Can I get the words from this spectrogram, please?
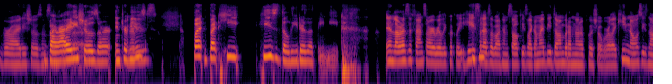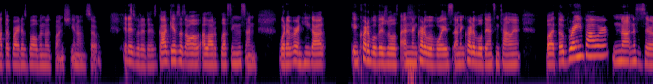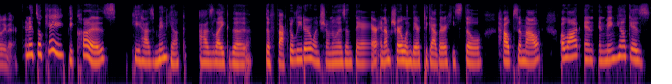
variety shows and variety like shows or interviews. interviews? But but he he's the leader that they need. in Laura's defense, sorry, really quickly, he mm-hmm. says about himself, he's like, I might be dumb, but I'm not a pushover. Like he knows he's not the brightest bulb in the bunch, you know. So it is what it is. God gives us all a lot of blessings and whatever. And he got incredible visuals, an incredible voice, an incredible dancing talent. But the brain power, not necessarily there. And it's okay because he has Minhyuk as like the de facto leader when Shownu isn't there. And I'm sure when they're together, he still helps him out a lot. And and Minhyuk is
